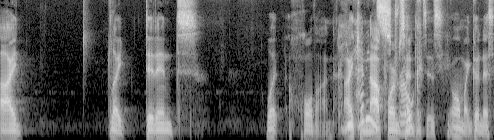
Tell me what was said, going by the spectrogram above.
I like didn't what hold on. I cannot form sentences. Oh my goodness.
